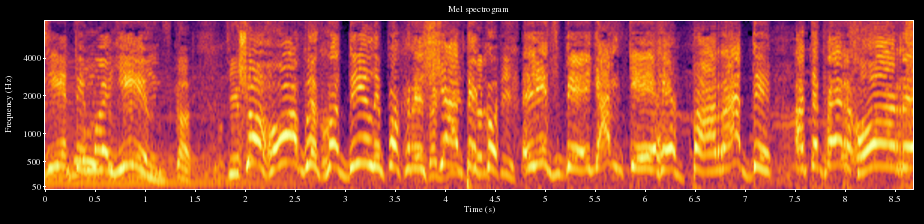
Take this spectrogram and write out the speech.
Діти мої, чого ви ходили по хрещатику? Лесбіянки, гей-паради, а тепер горе.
